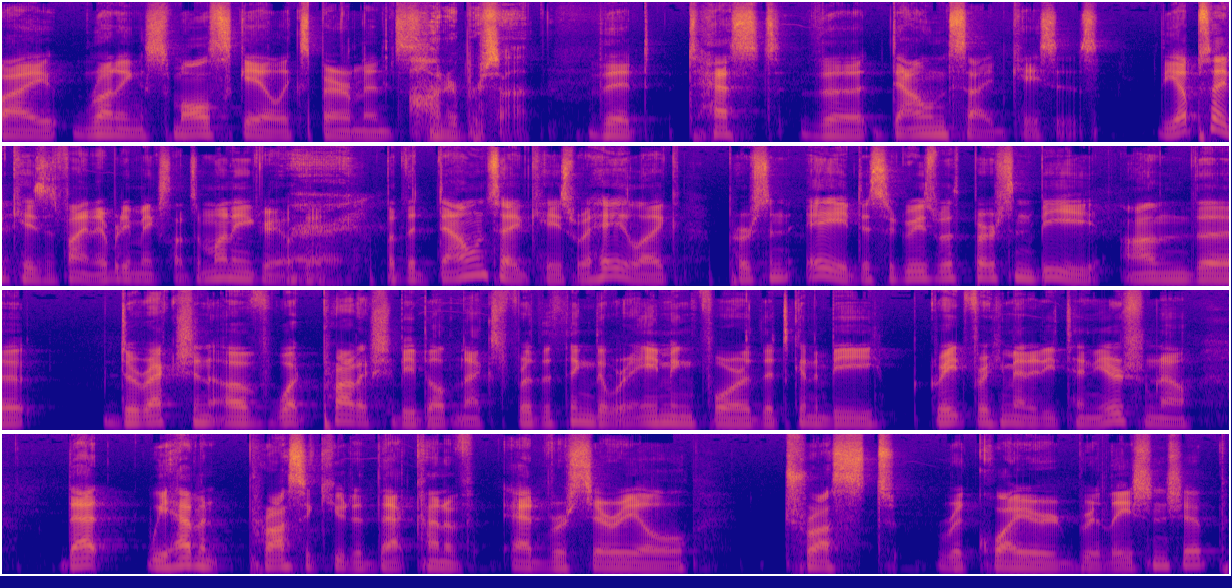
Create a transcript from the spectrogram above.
by running small scale experiments 100%. that test the downside cases. The upside case is fine. Everybody makes lots of money. Great. Okay. right. But the downside case where, hey, like person A disagrees with person B on the direction of what product should be built next for the thing that we're aiming for that's going to be great for humanity 10 years from now. That we haven't prosecuted that kind of adversarial trust required relationship.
